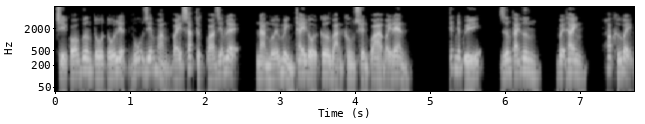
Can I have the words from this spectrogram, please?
Chỉ có vương tố tố liệt vũ diễm hoàng váy sắc thực quá diễm lệ, nàng mới mình thay đổi cơ bản không xuyên qua váy đen. Tiết nhân quý, dương tái hưng, vệ thanh, hoắc khứ bệnh,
